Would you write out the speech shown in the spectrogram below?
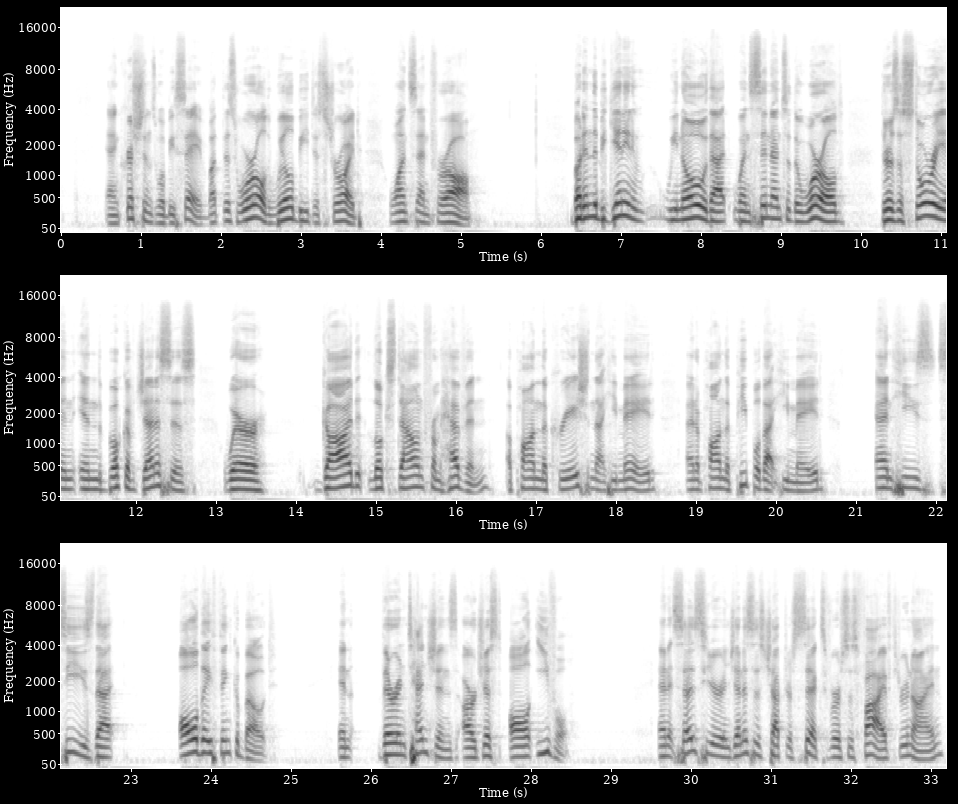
And Christians will be saved, but this world will be destroyed once and for all. But in the beginning, we know that when sin entered the world, there's a story in, in the book of Genesis where God looks down from heaven upon the creation that he made and upon the people that he made, and he sees that all they think about and their intentions are just all evil. And it says here in Genesis chapter 6, verses 5 through 9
